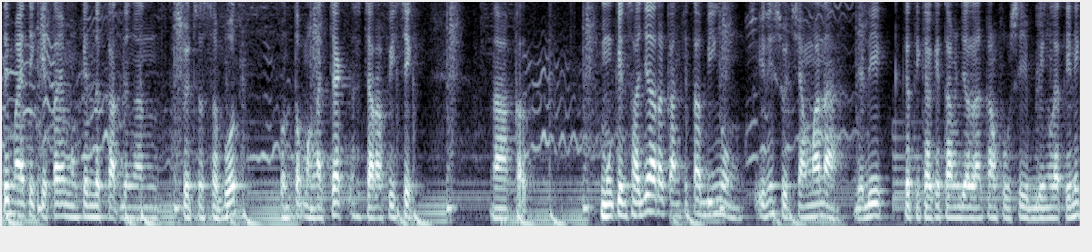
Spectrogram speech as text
tim IT kita yang mungkin dekat dengan switch tersebut untuk mengecek secara fisik. Nah, ke, mungkin saja rekan kita bingung ini switch yang mana. Jadi ketika kita menjalankan fungsi blink LED ini,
